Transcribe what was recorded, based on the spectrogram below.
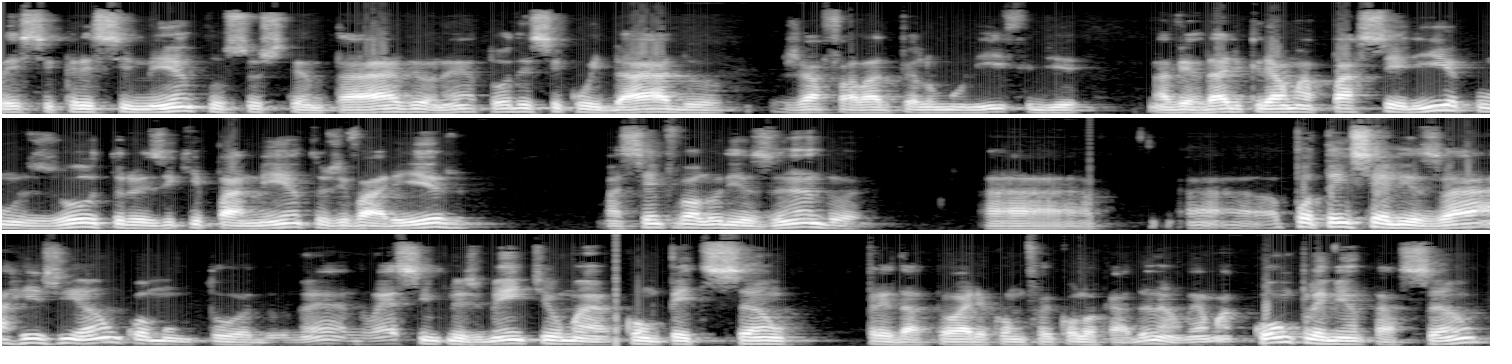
esse crescimento sustentável, né? todo esse cuidado já falado pelo Munif de na verdade, criar uma parceria com os outros equipamentos de varejo, mas sempre valorizando a, a potencializar a região como um todo. Né? Não é simplesmente uma competição predatória, como foi colocado, não. É uma complementação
